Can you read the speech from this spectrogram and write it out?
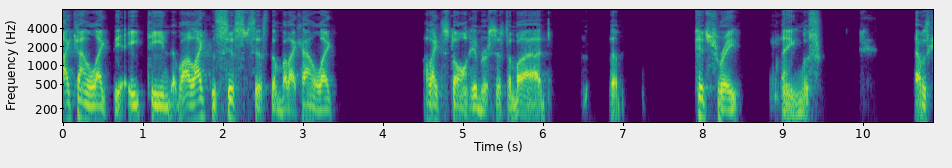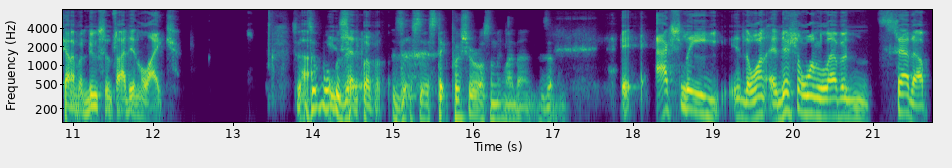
I kind of like the 18. I like the SIS system, but I kind of like I like the stall inhibitor system. But I, the pitch rate thing was that was kind of a nuisance. I didn't like. So, so what uh, was it? Is it a stick pusher or something like that? Is that? It, actually, in the one initial 111 setup,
